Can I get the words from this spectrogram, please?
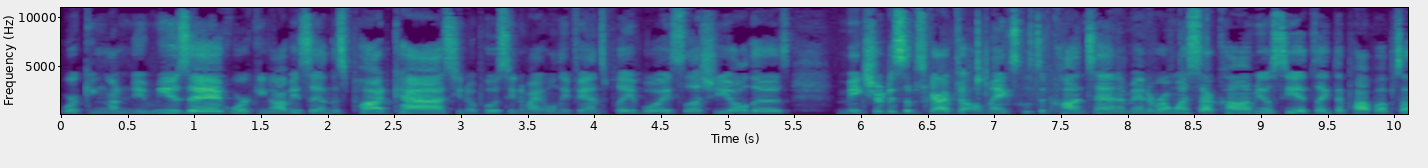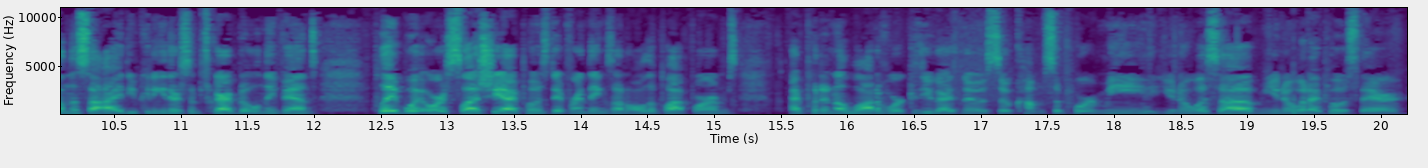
Working on new music, working obviously on this podcast, you know, posting to my OnlyFans, Playboy, Slushy, all those. Make sure to subscribe to all my exclusive content, AmandaRomeWest.com. You'll see it's like the pop ups on the side. You can either subscribe to OnlyFans, Playboy, or Slushy. I post different things on all the platforms. I put in a lot of work, as you guys know. So come support me. You know what's up. You know what I post there.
